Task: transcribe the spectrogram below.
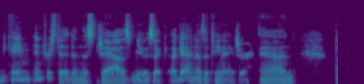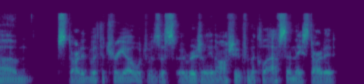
became interested in this jazz music again as a teenager and um, started with the trio, which was originally an offshoot from the Clefs. And they started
